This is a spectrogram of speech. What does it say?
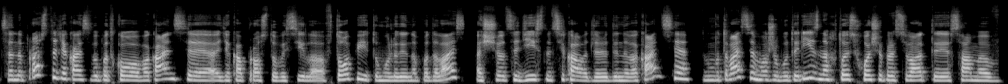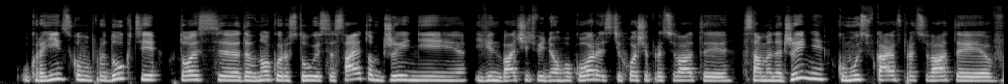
це не просто якась випадкова вакансія, яка просто висіла в топі, і тому людина подалась. А що це дійсно цікава для людини вакансія? Мотивація може бути різна. Хтось хоче працювати саме в українському продукті. Хтось е, давно користується сайтом Джині, і він бачить від нього користь і хоче працювати саме на Джині. Комусь в кайф працювати в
